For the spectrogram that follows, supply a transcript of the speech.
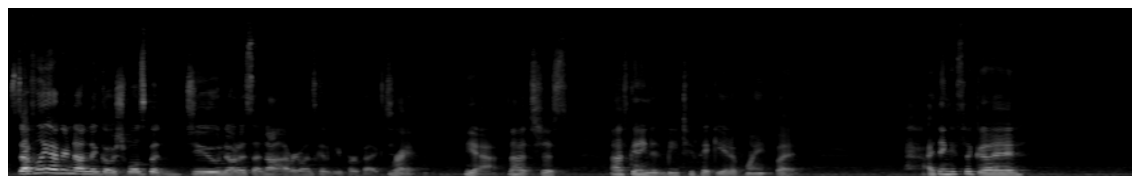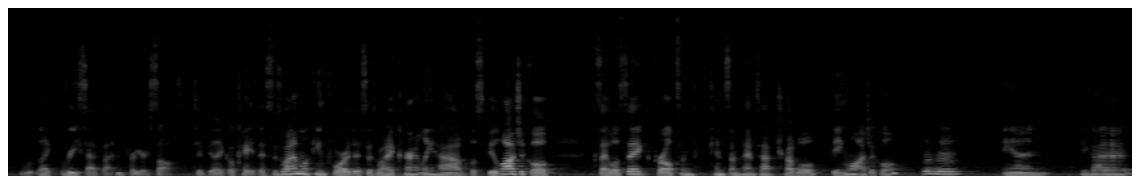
So definitely have your non-negotiables, but do notice that not everyone's going to be perfect. Right. Yeah. That's just, that's getting to be too picky at a point. But I think it's a good like reset button for yourself to be like, okay, this is what I'm looking for. This is what I currently have. Let's be logical. Because I will say, girls can sometimes have trouble being logical. Mm-hmm. And you got to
